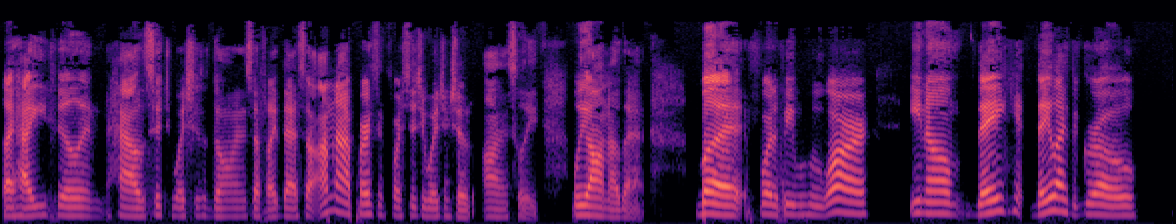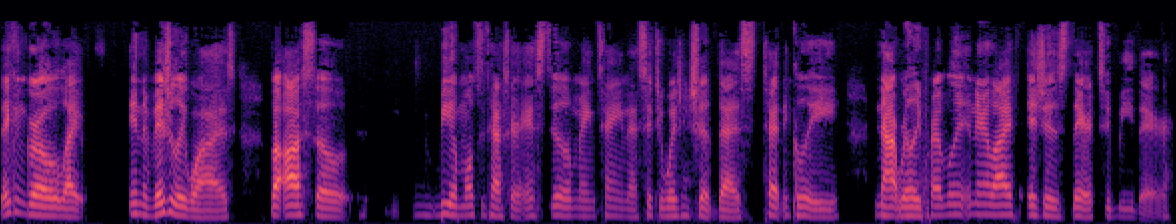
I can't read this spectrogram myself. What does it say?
like how you feel and how the situation's going and stuff like that. So I'm not a person for situationships, honestly. We all know that. But for the people who are, you know, they they like to grow. They can grow like individually wise, but also be a multitasker and still maintain that situationship that's technically not really prevalent in their life. It's just there to be there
